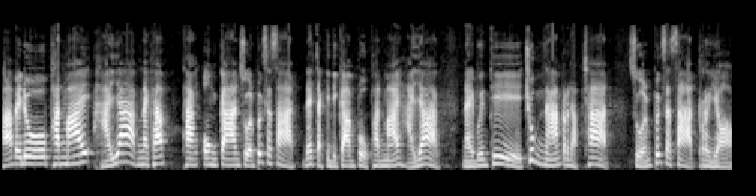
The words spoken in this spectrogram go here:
พาไปดูพันไม้หายากนะครับ ทางองค์การสวนพฤกษศาสตร์ได้จัดกิจกรรมปลูกพันไม้หายาก ในพื้นที่ชุ่มน้ำระดับชาติ สวนพฤกษศาสตร์ระยอง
